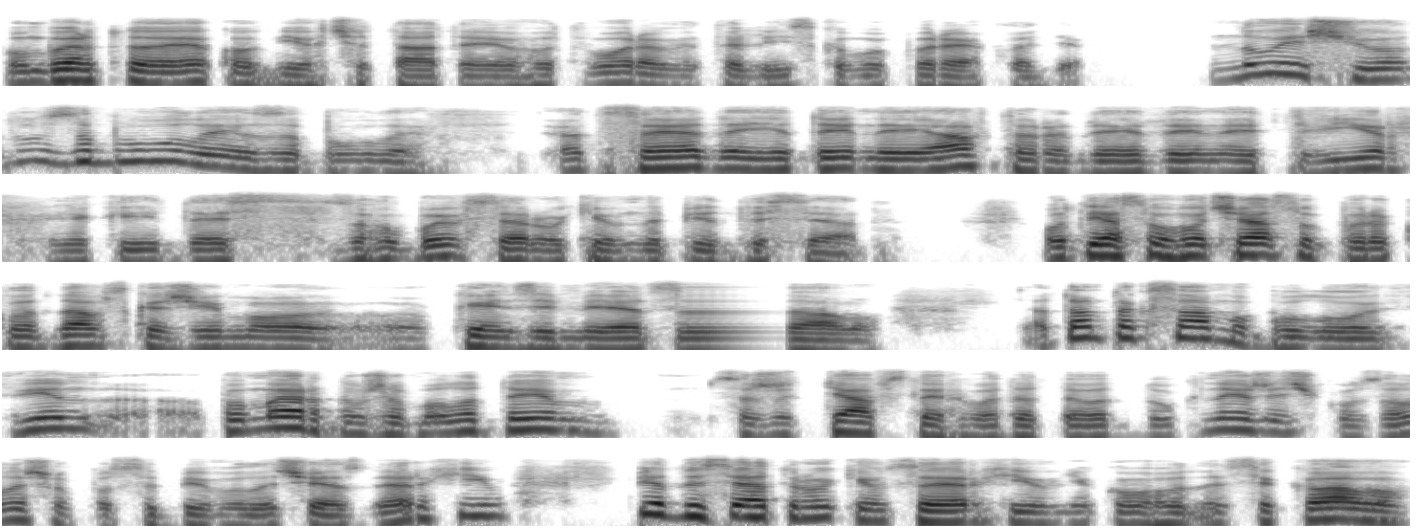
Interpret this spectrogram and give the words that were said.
Умберто Еко міг читати його твори в італійському перекладі. Ну і що? Ну, забули, забули. Це не єдиний автор, не єдиний твір, який десь загубився років на 50. От я свого часу перекладав, скажімо, Кензі Міядзаву. А там так само було. Він помер дуже молодим, за життя встиг видати одну книжечку, залишив по собі величезний архів. 50 років цей архів нікого не цікавив.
